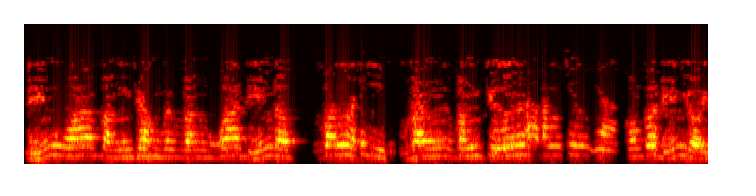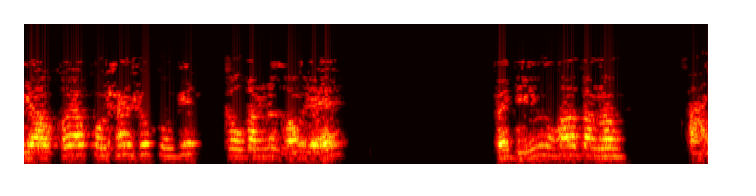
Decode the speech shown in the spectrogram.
Điển hóa văn không phải văn hóa điển đâu. Văn là cái gì? Văn, văn chương. À, văn chương, dạ. Con có điển dồi dào, khối óc con sáng suốt, con viết câu văn nó gọn ghẽ. Phải điển hóa văn không? phải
